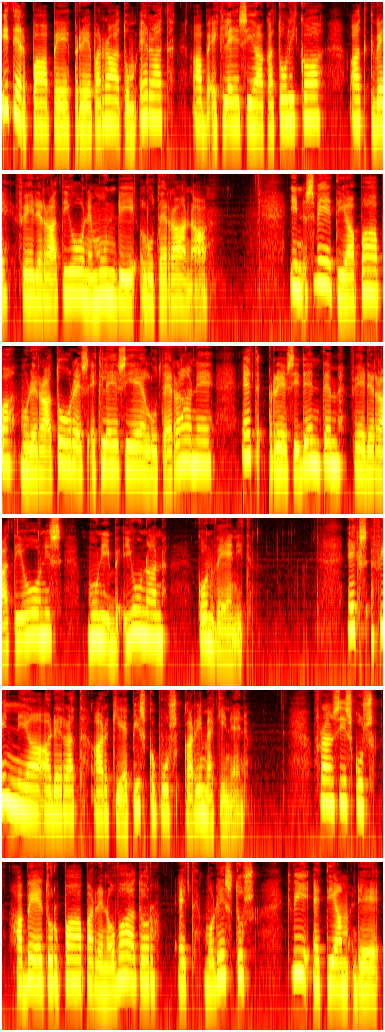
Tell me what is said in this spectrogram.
Iter pape preparatum erat ab ecclesia catholica atque federatione mundi lutherana. In Svetia papa moderatores ecclesiae lutherane et presidentem federationis munib junan convenit. Ex finnia aderat archiepiscopus Karimäkinen. Franciscus habetur papa renovator et modestus qui etiam de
